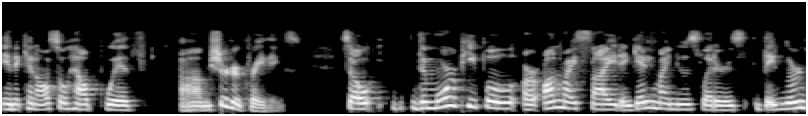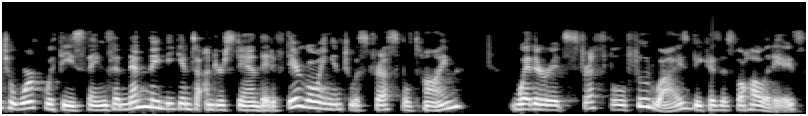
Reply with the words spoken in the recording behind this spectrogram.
and it can also help with um, sugar cravings. So the more people are on my site and getting my newsletters, they learn to work with these things. And then they begin to understand that if they're going into a stressful time, whether it's stressful food wise because it's the holidays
